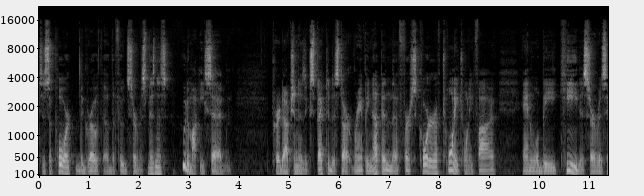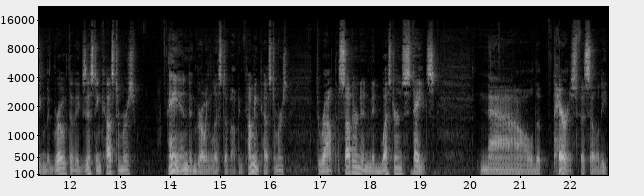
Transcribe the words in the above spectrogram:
to support the growth of the food service business, Huhtamäki said. Production is expected to start ramping up in the first quarter of 2025 and will be key to servicing the growth of existing customers and a growing list of up and coming customers throughout the southern and midwestern states. Now, the Paris facility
